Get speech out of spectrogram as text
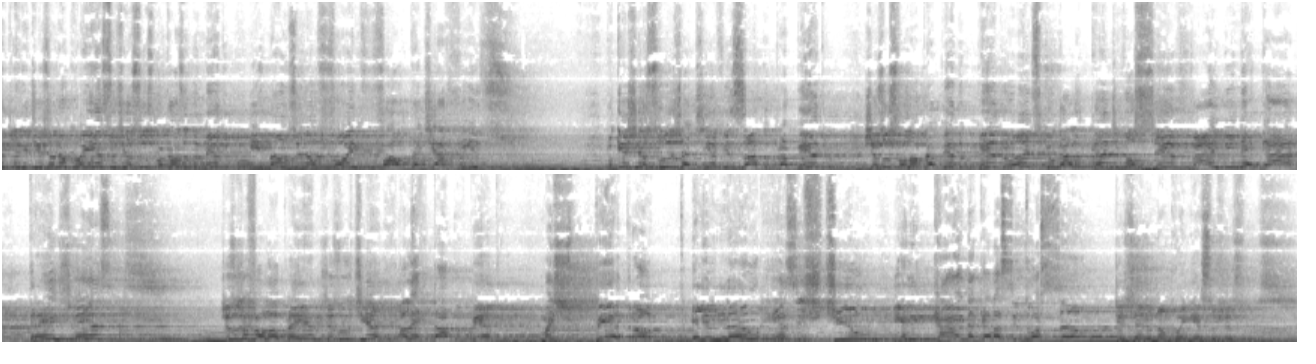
Pedro ele diz: Eu não conheço Jesus por causa do medo. Irmãos, e não foi falta de aviso, porque Jesus já tinha avisado para Pedro. Jesus falou para Pedro: Pedro, antes que o galo cante, você vai me negar três vezes. Jesus já falou para ele, Jesus tinha alertado Pedro, mas Pedro, ele não resistiu e ele cai naquela situação, dizendo: Não conheço Jesus.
